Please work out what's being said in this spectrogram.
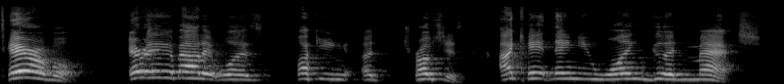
terrible. Everything about it was fucking atrocious. I can't name you one good match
